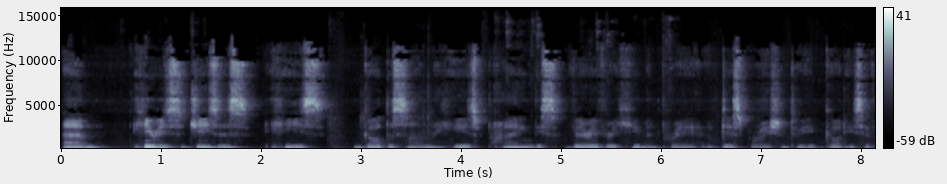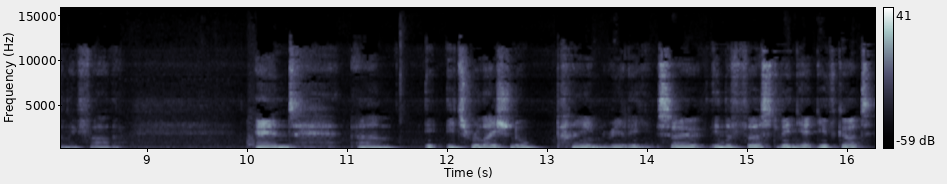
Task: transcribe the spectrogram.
um, here is Jesus. He's God the Son. He is praying this very, very human prayer of desperation to God, his Heavenly Father. And um, it's relational pain, really. So in the first vignette, you've got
